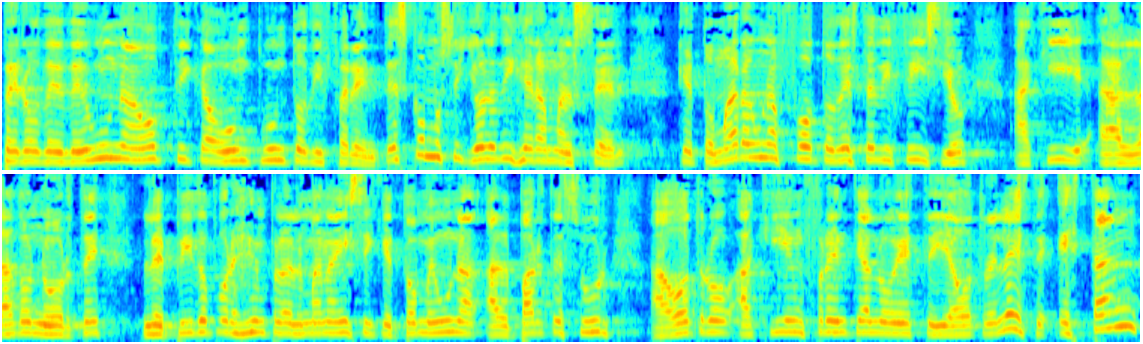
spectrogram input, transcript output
pero desde una óptica o un punto diferente. Es como si yo le dijera a Malcer que tomara una foto de este edificio aquí al lado norte. Le pido, por ejemplo, a la hermana Isi que tome una al parte sur, a otro aquí enfrente al oeste y a otro al este. Están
